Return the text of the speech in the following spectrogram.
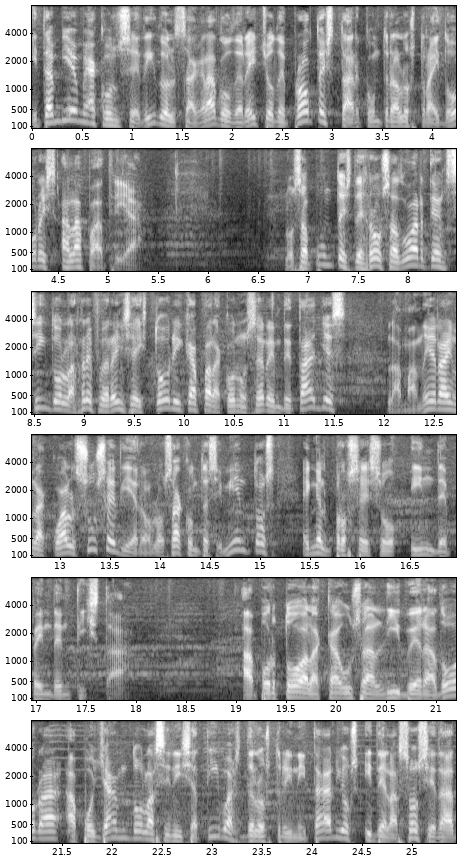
y también me ha concedido el sagrado derecho de protestar contra los traidores a la patria. Los apuntes de Rosa Duarte han sido la referencia histórica para conocer en detalles la manera en la cual sucedieron los acontecimientos en el proceso independentista. Aportó a la causa liberadora apoyando las iniciativas de los trinitarios y de la sociedad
